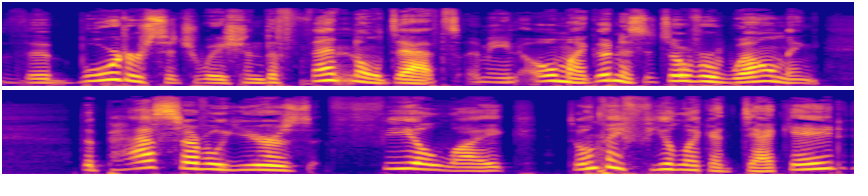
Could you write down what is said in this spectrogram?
the border situation, the fentanyl deaths. I mean, oh my goodness, it's overwhelming the past several years feel like, don't they feel like a decade?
